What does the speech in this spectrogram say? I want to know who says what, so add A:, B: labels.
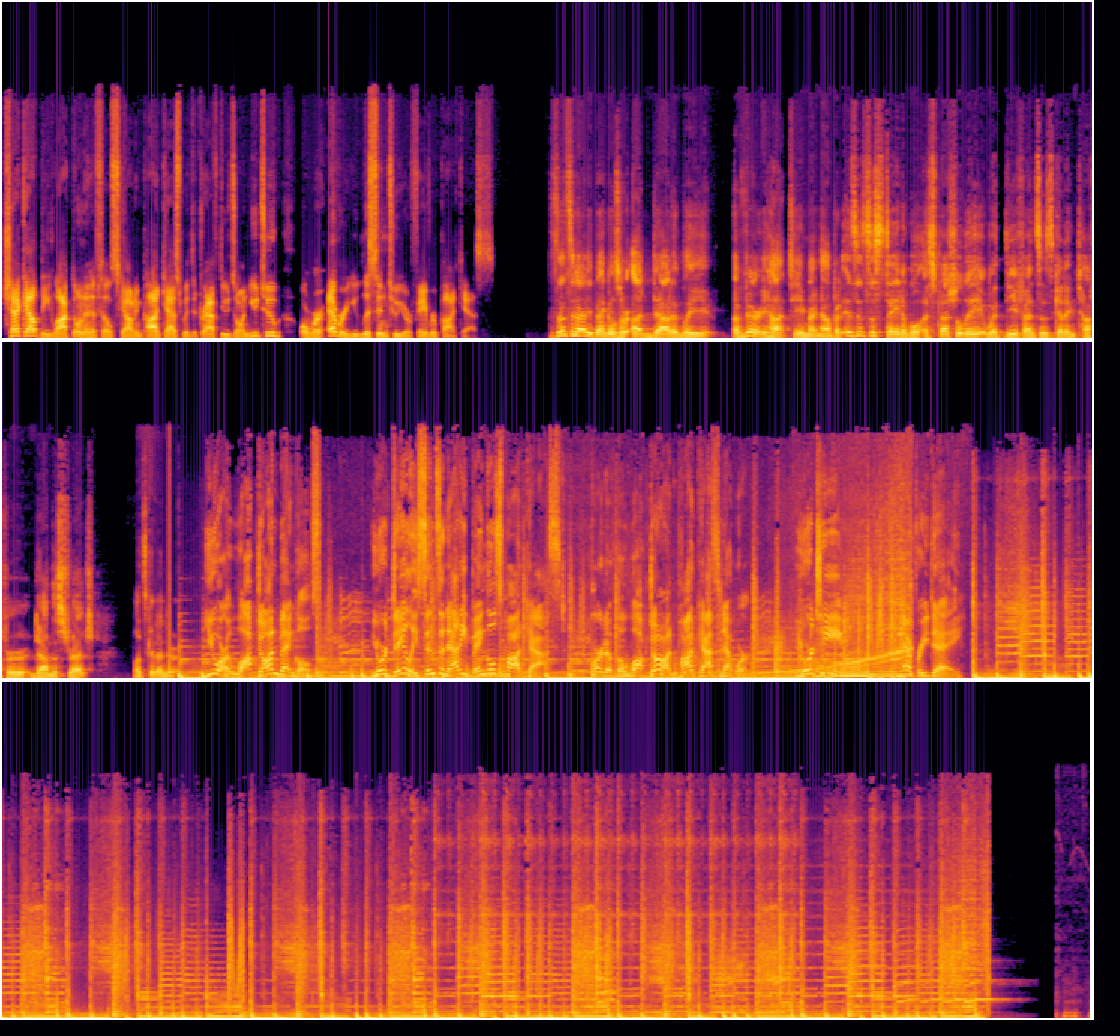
A: Check out the Locked On NFL Scouting podcast with the draft dudes on YouTube or wherever you listen to your favorite podcasts.
B: The Cincinnati Bengals are undoubtedly a very hot team right now, but is it sustainable, especially with defenses getting tougher down the stretch? Let's get into it.
C: You are Locked On Bengals, your daily Cincinnati Bengals podcast, part of the Locked On Podcast Network. Your team every day.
